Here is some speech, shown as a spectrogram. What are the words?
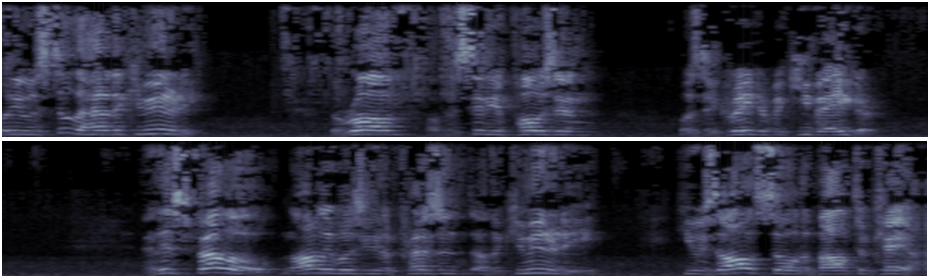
But he was still the head of the community. The Rav of the city of Posen was the great Rebbe Akiva Eger. And this fellow, not only was he the president of the community, he was also the Baal Tokea.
